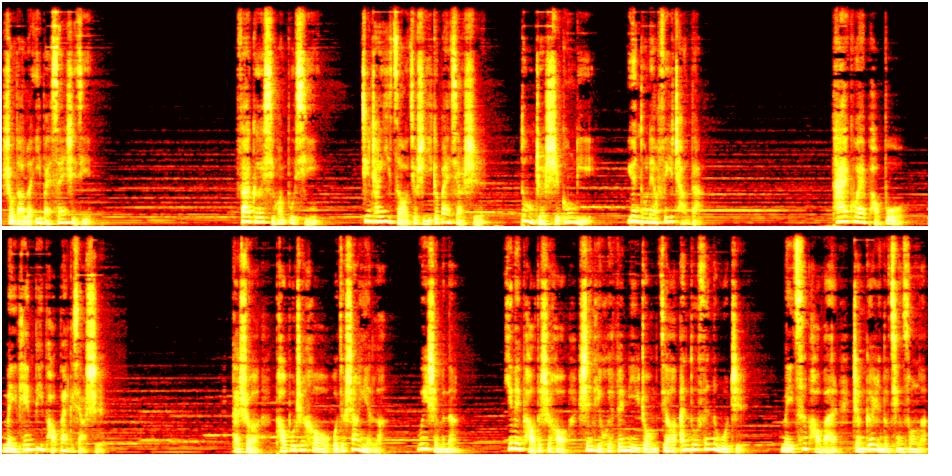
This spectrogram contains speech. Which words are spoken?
瘦到了一百三十斤。发哥喜欢步行，经常一走就是一个半小时，动辄十公里，运动量非常大。他还酷爱跑步，每天必跑半个小时。他说：“跑步之后我就上瘾了，为什么呢？因为跑的时候身体会分泌一种叫安多芬的物质，每次跑完整个人都轻松了。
